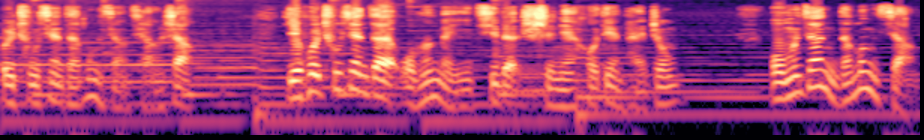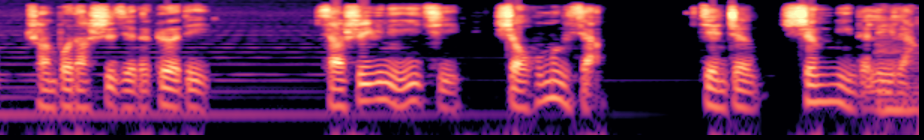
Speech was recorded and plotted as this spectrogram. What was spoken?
会出现在梦想墙上，也会出现在我们每一期的十年后电台中。我们将你的梦想传播到世界的各地，小时与你一起守护梦想，见证生命的力量。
